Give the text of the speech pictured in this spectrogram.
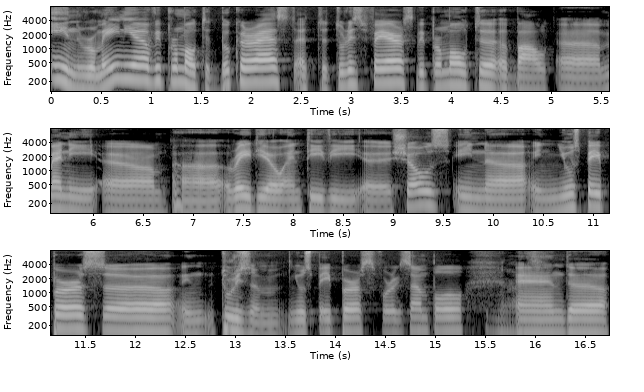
in Romania, we promoted Bucharest at the tourist fairs. We promote uh, about uh, many um, uh, radio and TV uh, shows in uh, in newspapers, uh, in tourism newspapers, for example and uh,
